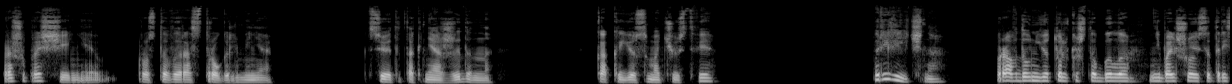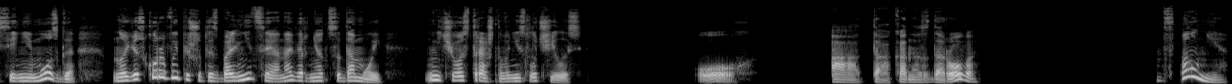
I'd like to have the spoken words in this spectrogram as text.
Прошу прощения, просто вы растрогали меня. Все это так неожиданно. Как ее самочувствие? Прилично. Правда, у нее только что было небольшое сотрясение мозга, но ее скоро выпишут из больницы, и она вернется домой — Ничего страшного не случилось. Ох, а так она здорова? Вполне.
